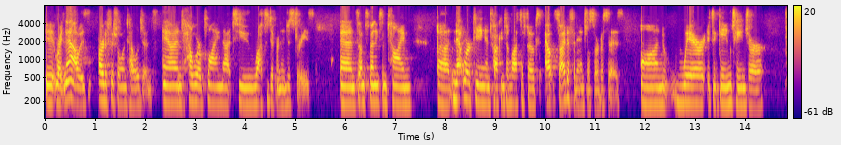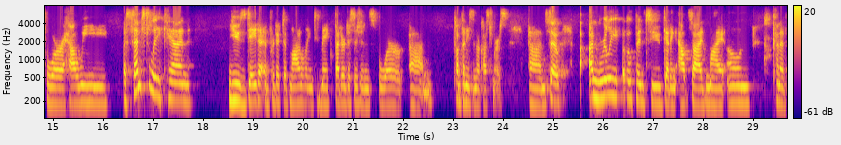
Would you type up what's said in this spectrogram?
it, right now is artificial intelligence and how we're applying that to lots of different industries. And so I'm spending some time uh, networking and talking to lots of folks outside of financial services on where it's a game changer for how we essentially can use data and predictive modeling to make better decisions for um, companies and their customers. Um, so I'm really open to getting outside my own kind of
